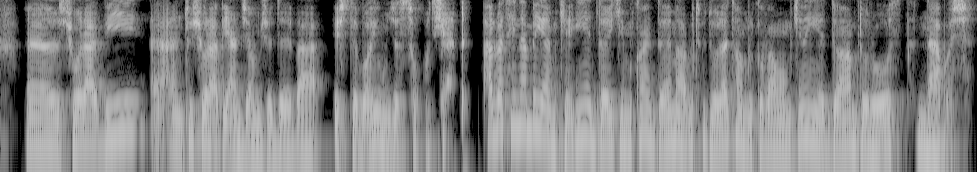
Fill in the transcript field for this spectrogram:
شوروی تو شوروی انجام شده و اشتباهی اونجا سقوط کرد. البته اینم بگم که این ادعایی که می‌کنه ادعای مربوط به دولت آمریکا و ممکنه این ادعا هم درست نباشه.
